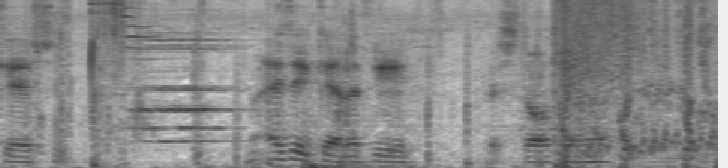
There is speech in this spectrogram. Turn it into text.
késik. Na ezért kellett restartolni.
